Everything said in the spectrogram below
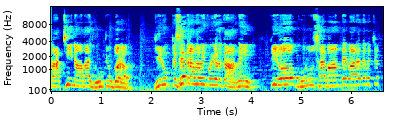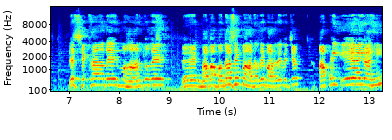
ਰਾਠੀ ਨਾਂ ਦਾ ਯੂਟਿਊਬਰ ਜਿਹਨੂੰ ਕਿਸੇ ਤਰ੍ਹਾਂ ਦਾ ਵੀ ਕੋਈ ਅਧਿਕਾਰ ਨਹੀਂ, ਕਿ ਉਹ ਗੁਰੂ ਸਾਹਿਬਾਨ ਦੇ ਬਾਰੇ ਦੇ ਵਿੱਚ ਤੇ ਸਿੱਖਾਂ ਦੇ ਮਹਾਨ ਯੋਧੇ ਬਾਬਾ ਬੰਦਾ ਸਿੰਘ ਬਹਾਦਰ ਦੇ ਬਾਰੇ ਦੇ ਵਿੱਚ ਆਪਣੀ AI ਰਾਹੀਂ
